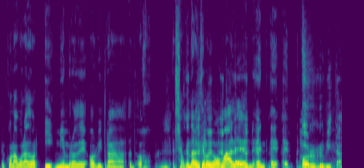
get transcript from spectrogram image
eh, colaborador y miembro de Orbitra. ojo, segunda vez que lo digo mal, ¿eh? En- en- en- en- Órbita.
